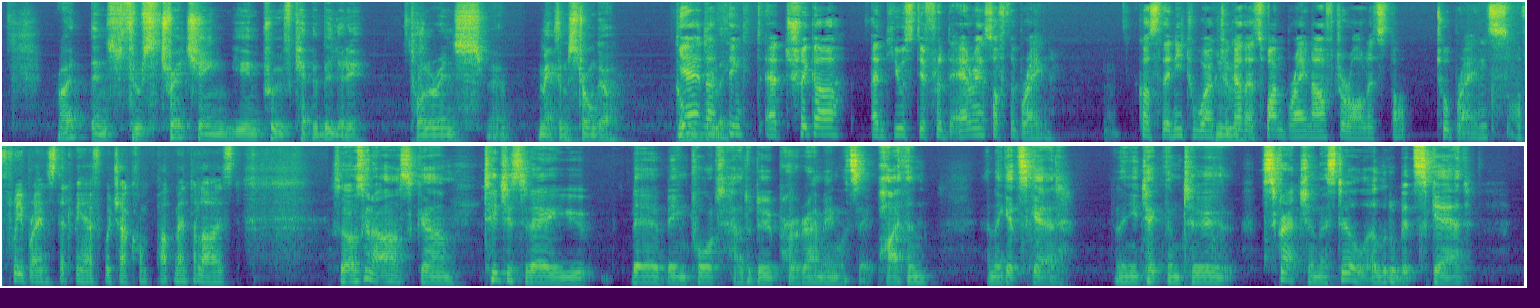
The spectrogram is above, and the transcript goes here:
right and through stretching you improve capability tolerance uh, make them stronger yeah and i think uh, trigger and use different areas of the brain because they need to work mm. together it's one brain after all it's not two brains or three brains that we have which are compartmentalized so i was going to ask um, teachers today you they're being taught how to do programming with, say, Python, and they get scared. And then you take them to Scratch, and they're still a little bit scared.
